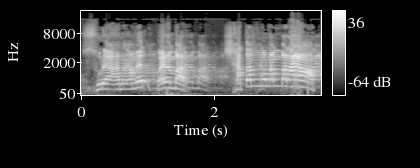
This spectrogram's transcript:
সুরা নামের কয় নাম্বার? সাতান্ন নাম্বার আয়াত।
